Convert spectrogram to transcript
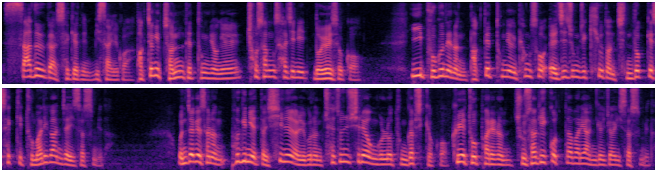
사드가 새겨진 미사일과 박정희 전 대통령의 초상 사진이 놓여 있었고 이 부근에는 박 대통령이 평소 애지중지 키우던 진돗개 새끼 두 마리가 앉아 있었습니다. 원작에서는 흑인이었던 신의 얼굴은 최순실의 얼굴로 둔갑시켰고 그의 두 팔에는 주사기 꽃다발이 안겨져 있었습니다.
